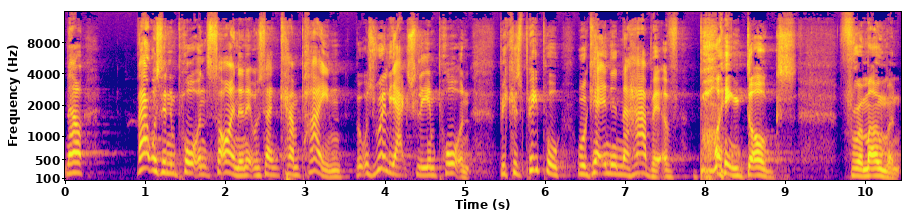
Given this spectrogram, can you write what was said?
Now, that was an important sign and it was a campaign, but was really actually important because people were getting in the habit of buying dogs for a moment,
